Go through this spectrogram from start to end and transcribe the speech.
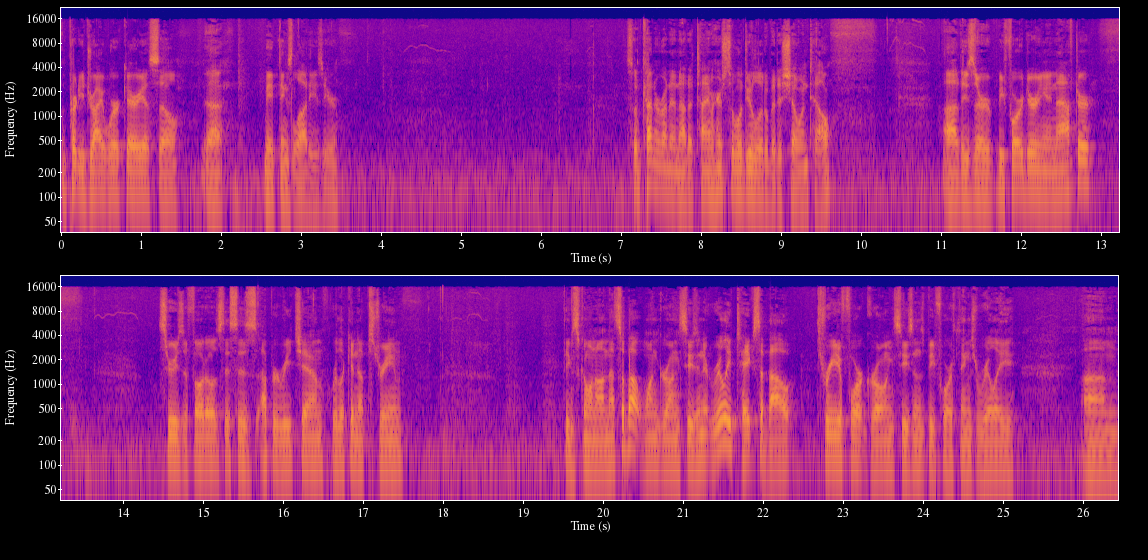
a pretty dry work area, so uh, made things a lot easier. So I'm kind of running out of time here, so we'll do a little bit of show and tell. Uh, these are before, during, and after. Series of photos. This is upper reach Reacham. We're looking upstream. Things going on. That's about one growing season. It really takes about three to four growing seasons before things really, um,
